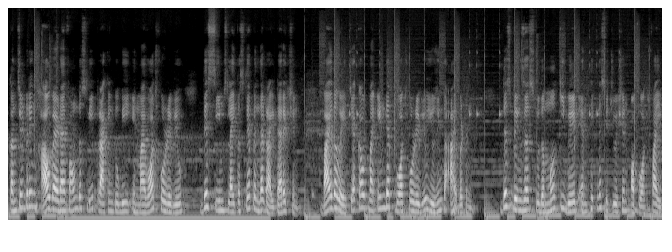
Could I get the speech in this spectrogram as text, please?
Considering how bad I found the sleep tracking to be in my Watch 4 review, this seems like a step in the right direction. By the way, check out my in-depth Watch 4 review using the i button. This brings us to the murky weight and thickness situation of Watch 5.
